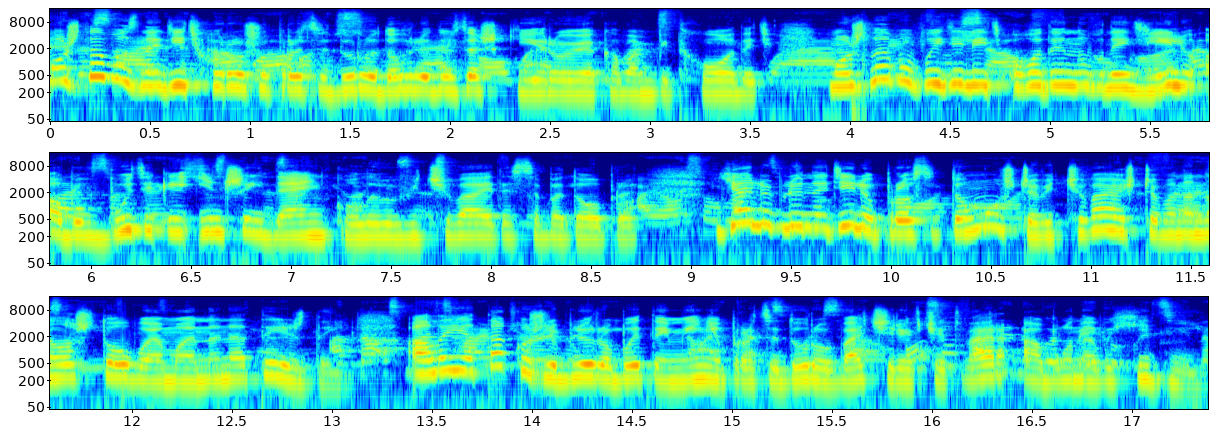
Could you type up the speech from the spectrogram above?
Можливо, знайдіть хорошу процедуру догляду за шкірою, яка вам підходить. Можливо, виділіть годину в неділю або в будь-який інший день, коли ви відчуваєте себе добре. Я люблю неділю просто тому, що відчуваю, що вона налаштовує мене на тиждень. Але я також люблю робити міні-процедуру ввечері в четвер або на вихідні.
